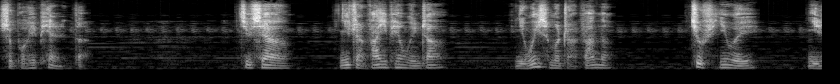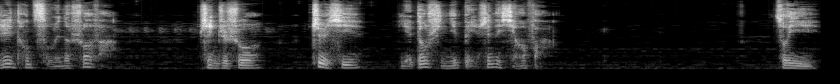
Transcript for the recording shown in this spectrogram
是不会骗人的。就像你转发一篇文章，你为什么转发呢？就是因为你认同此文的说法，甚至说这些也都是你本身的想法，所以。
